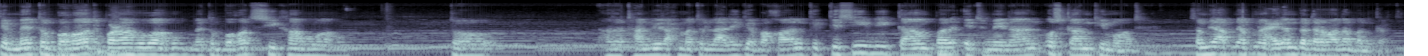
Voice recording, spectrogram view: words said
کہ میں تو بہت پڑھا ہوا ہوں، میں تو بہت سیکھا ہوا ہوں، تو حضرت تھانوی رحمۃ اللہ علیہ کے بقول کہ کسی بھی کام پر اطمینان اس کام کی موت ہے۔ سمجھا، آپ نے اپنا علم کا دروازہ بند کر دیا۔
